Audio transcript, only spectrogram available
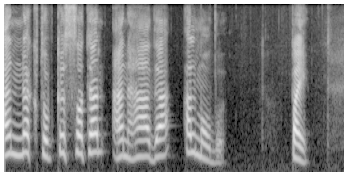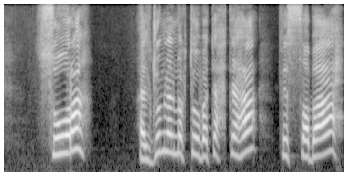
أن نكتب قصة عن هذا الموضوع. طيب صورة الجملة المكتوبة تحتها في الصباح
